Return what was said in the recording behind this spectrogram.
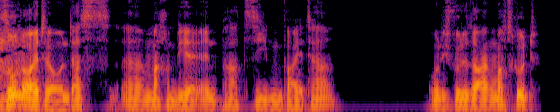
So Leute, und das äh, machen wir in Part 7 weiter. Und ich würde sagen, macht's gut.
